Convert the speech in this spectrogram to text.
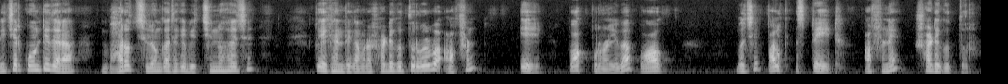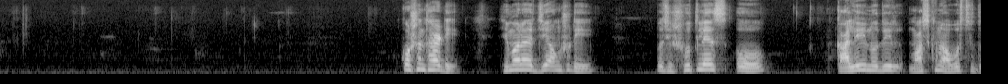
নিচের কোনটি দ্বারা ভারত শ্রীলঙ্কা থেকে বিচ্ছিন্ন হয়েছে? তো এখান থেকে আমরা সঠিক উত্তর করব অপশন এ পক প্রণালী বা পক বলছে পাল্ক স্টেট অপশনে সঠিক উত্তর। কোশ্চেন থার্টি হিমালয়ের যে অংশটি বলছে সুতলেস ও কালী নদীর মাঝখানে অবস্থিত,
